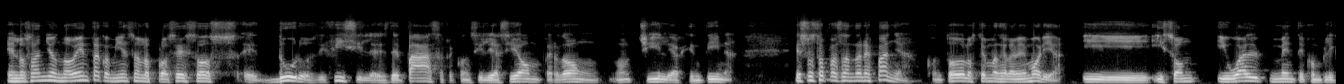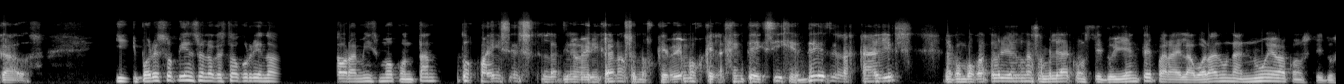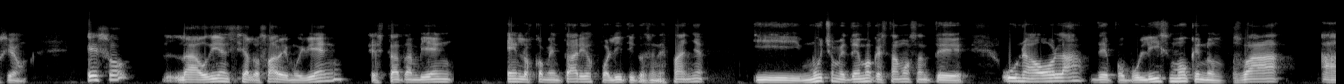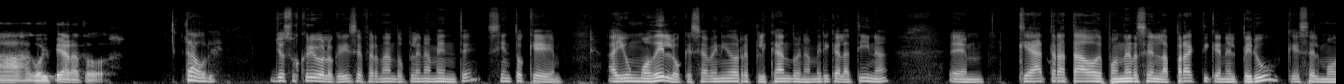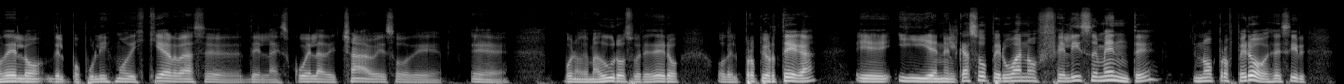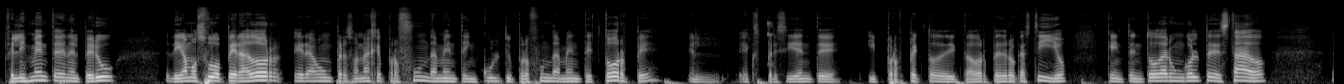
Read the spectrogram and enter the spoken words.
En los años 90 comienzan los procesos eh, duros, difíciles, de paz, reconciliación, perdón, Chile, Argentina. Eso está pasando en España, con todos los temas de la memoria, y, son igualmente complicados. Y por eso pienso en lo que está ocurriendo ahora mismo con tantos países latinoamericanos en los que vemos que la gente exige desde las calles la convocatoria de una asamblea constituyente para elaborar una nueva constitución. Eso la audiencia lo sabe muy bien, está también en los comentarios políticos en España y mucho me temo que estamos ante una ola de populismo que nos va a golpear a todos. Raúl. Yo suscribo lo que dice Fernando plenamente. Siento que hay un modelo que se ha venido replicando en América Latina em, que ha tratado de ponerse en la práctica en el Perú, que es el modelo del populismo de izquierdas, eh, de la escuela de Chávez o de eh, bueno, de Maduro, su heredero, o del propio Ortega, eh, y en el caso peruano, felizmente, no prosperó. Es decir, felizmente en el Perú, digamos, su operador era un personaje profundamente inculto y profundamente torpe, el expresidente y prospecto de dictador Pedro Castillo, que intentó dar un golpe de Estado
